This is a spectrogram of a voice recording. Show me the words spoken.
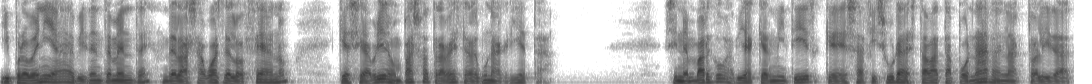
y provenía, evidentemente, de las aguas del océano que se abrieron paso a través de alguna grieta. Sin embargo, había que admitir que esa fisura estaba taponada en la actualidad,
